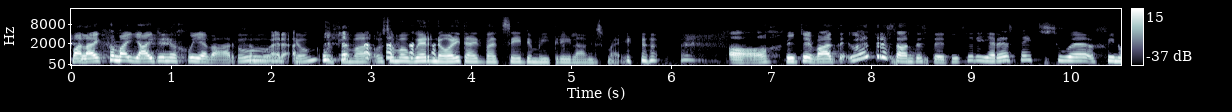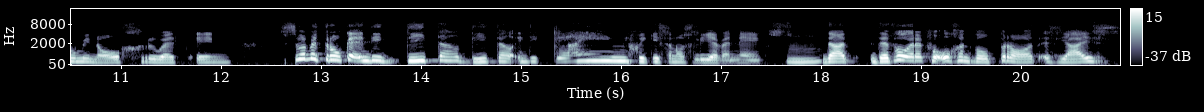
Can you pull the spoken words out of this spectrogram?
Maar lyk vir my jy doen 'n goeie werk vanmôre. Jong, ons sal maar ons sal maar hoor na die tyd wat sê Dimitri langs my. Ag, weet jy wat? Hoe interessant is dit? Weet jy die Here is net so fenomenaal groot en so betrokke in die detail, detail en die klein goedjies in ons lewe, nê. Nee, mm -hmm. Dat dit waaroor ek ver oggend wil praat is juis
